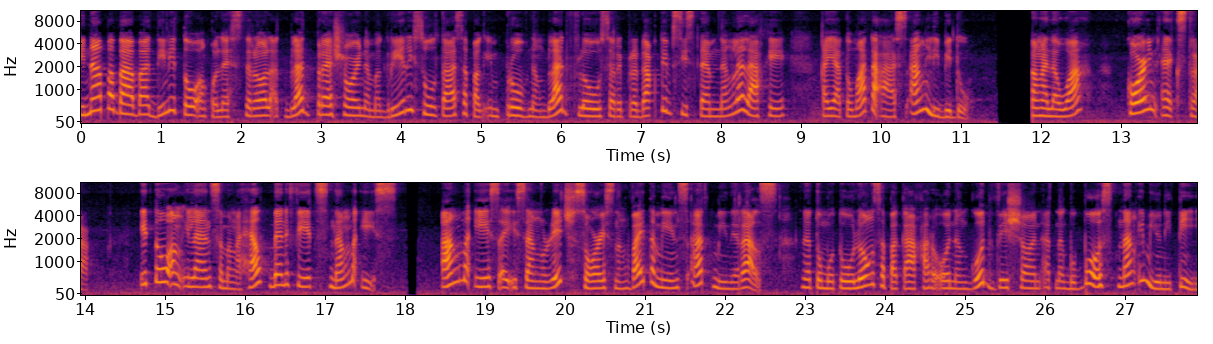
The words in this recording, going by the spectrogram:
pinapababa din ito ang cholesterol at blood pressure na magriresulta sa pag-improve ng blood flow sa reproductive system ng lalaki kaya tumataas ang libido. Pangalawa, corn extract. Ito ang ilan sa mga health benefits ng mais. Ang mais ay isang rich source ng vitamins at minerals na tumutulong sa pagkakaroon ng good vision at nagbo-boost ng immunity.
